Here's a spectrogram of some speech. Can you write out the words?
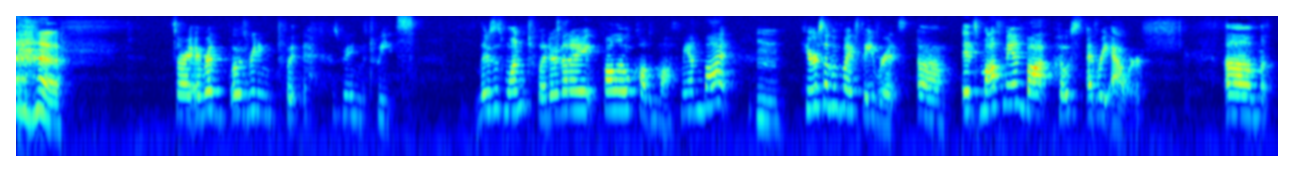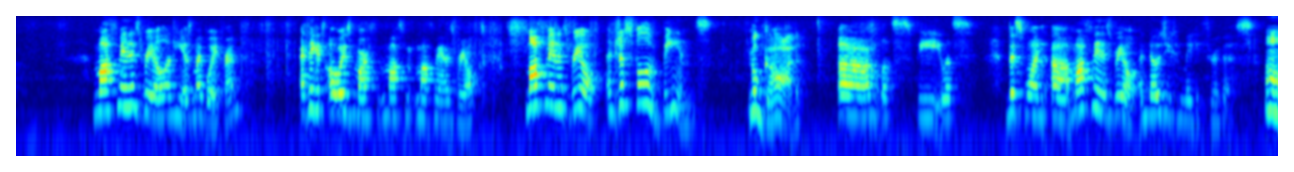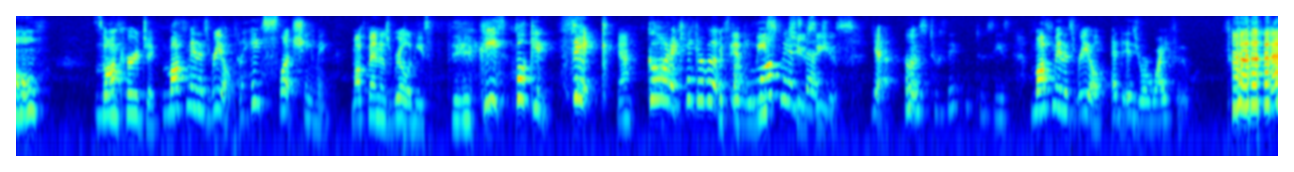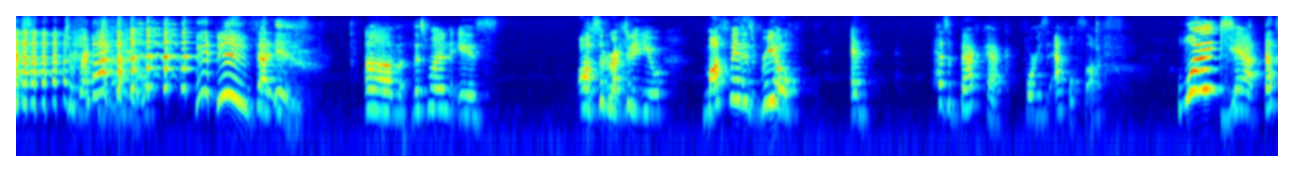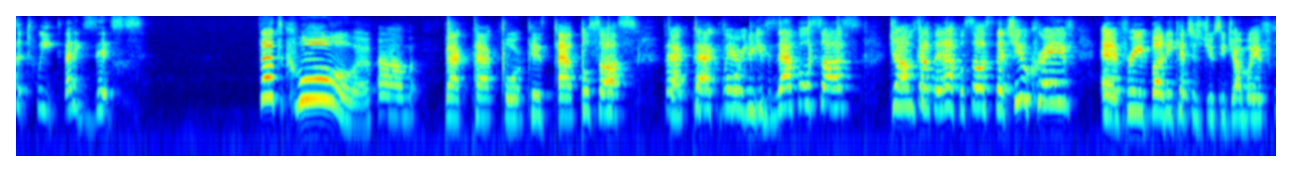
Sorry, I read. I was reading. Twi- I was reading the tweets. There's this one Twitter that I follow called Mothman Bot. mm. Here are some of my favorites. Um, it's Mothman Bot posts every hour. Um, Mothman is real and he is my boyfriend. I think it's always Marth- Moth- Mothman is real. Mothman is real and just full of beans. Oh God. Um, let's see. Let's. This one, uh, Mothman is real and knows you can make it through this. Oh, so Moth- encouraging. Mothman is real and hates slut shaming. Mothman is real and he's thick. He's fucking thick. Yeah. God, I can't get over that With at least Mothman two statue. C's. Yeah, oh, it's too thick with two C's. Mothman is real and is your waifu. That's directly at you. It is. That is. Um, this one is also directed at you. Mothman is real and has a backpack for his applesauce. What? Yeah, that's a tweet. That exists. That's cool. Um, Backpack for his applesauce. Backpack where he keeps his applesauce. John's got that applesauce that you crave. Everybody catches juicy John wave.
